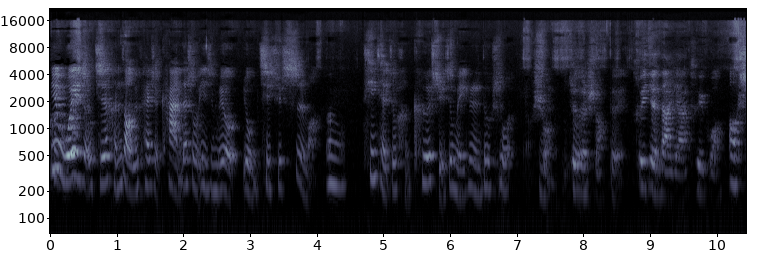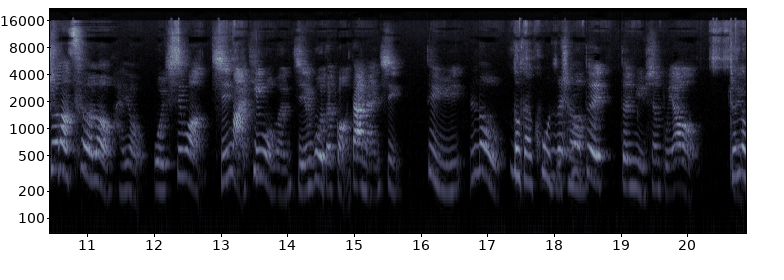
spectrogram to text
因为我也是其实很早就开始看，但是我一直没有勇气去试嘛。嗯，听起来就很科学，就每个人都说爽嗯，真的爽，对。推荐大家推广。哦，说到侧漏，还有我希望起码听我们节目的广大男性，对于漏露在裤子上，对的女生不要真的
